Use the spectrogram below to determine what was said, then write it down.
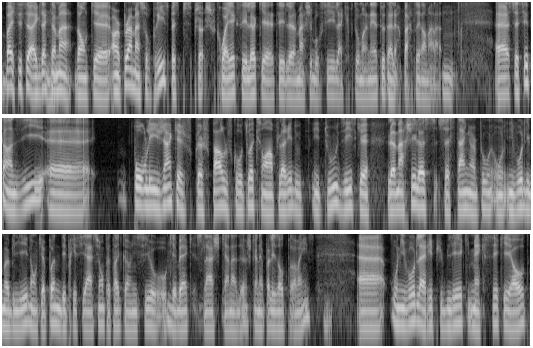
Ben, c'est ça, exactement. Mm. Donc, euh, un peu à ma surprise, parce que je, je croyais que c'est là que le marché boursier, la crypto-monnaie, tout allait repartir en malade. Mm. Ceci étant dit, pour les gens que je, que je parle, je côtoie, qui sont en Floride ou- et tout, disent que le marché là, se stagne un peu au, au niveau de l'immobilier, donc il n'y a pas une dépréciation peut-être comme ici au, au Mm. Québec slash Canada. Je ne connais pas les autres provinces. Euh, au niveau de la République, Mexique et autres,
